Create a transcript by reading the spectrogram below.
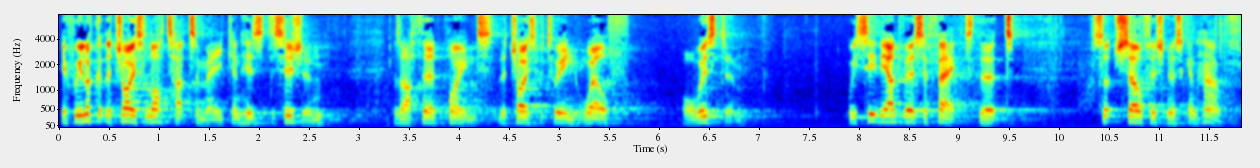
If we look at the choice Lot had to make and his decision, as our third point, the choice between wealth or wisdom, we see the adverse effect that such selfishness can have.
